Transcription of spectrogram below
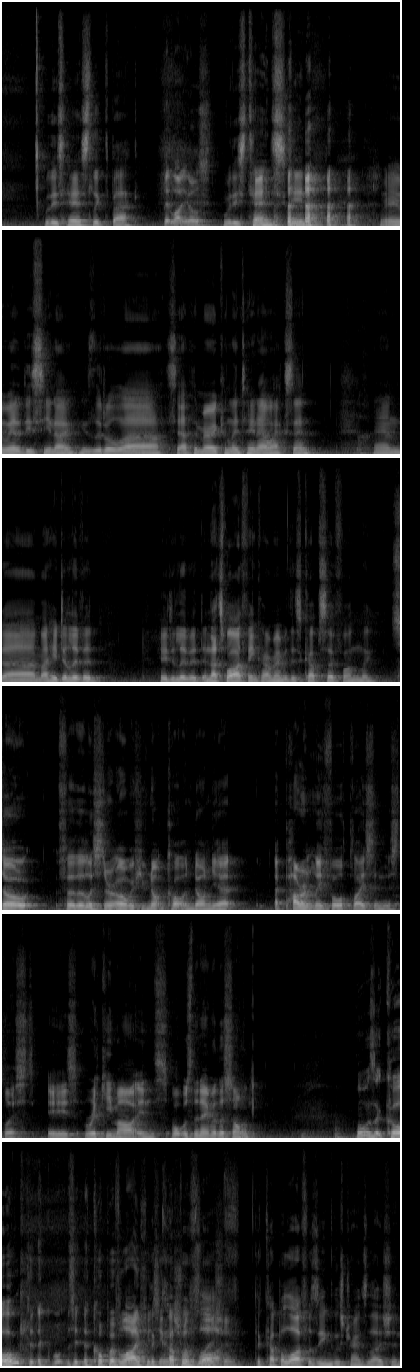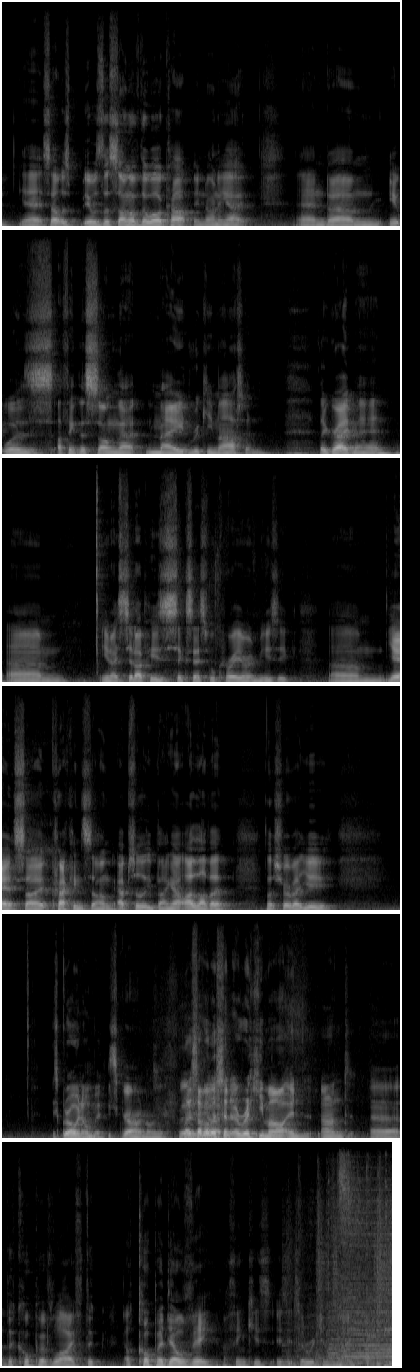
with his hair slicked back, Bit like yours. with his tan skin. we we had this, you know, his little uh, South American Latino accent, and uh, mate, he delivered. He delivered, and that's why I think I remember this cup so fondly. So for the listener at home, if you've not cottoned on yet, apparently fourth place in this list is Ricky Martin's. What was the name of the song? What was it called? The, what, was it the Cup of Life? It's the English Cup of Life. The Cup of Life was the English translation. Yeah, so it was it was the song of the World Cup in '98, and um, it was I think the song that made Ricky Martin, the great man, um, you know, set up his successful career in music. Um, yeah, so cracking song, absolutely banger. I love it. Not sure about you. It's growing on me. It's growing on me. There Let's have a listen to Ricky Martin and uh, the Cup of Life, the El Copa del V, I think is, is its original name.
